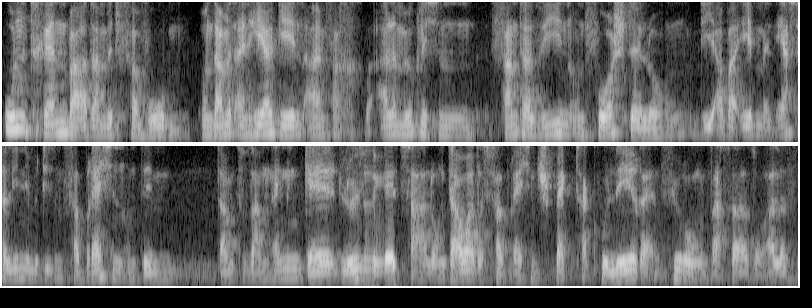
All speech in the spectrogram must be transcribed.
untrennbar damit verwoben. Und damit einhergehen einfach alle möglichen Fantasien und Vorstellungen, die aber eben in erster Linie mit diesem Verbrechen und dem damit zusammenhängenden Geld, Lösegeldzahlung, Dauer des Verbrechens, spektakuläre Entführungen, was da so alles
